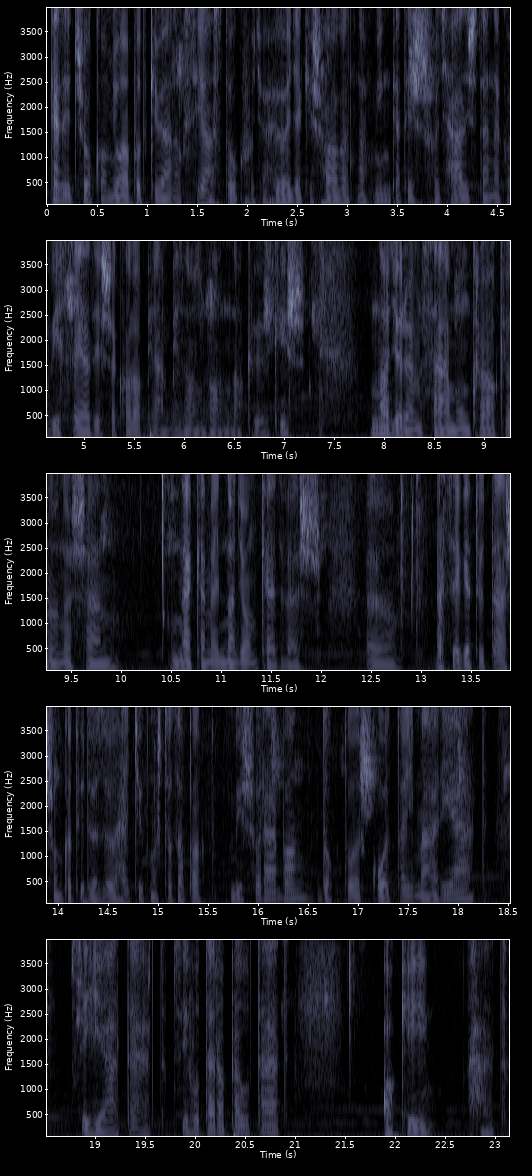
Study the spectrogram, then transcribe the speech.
Kezit sokom, jó napot kívánok, sziasztok, hogyha hölgyek is hallgatnak minket, és hogy hál' Istennek a visszajelzések alapján bizony vannak ők is. Nagy öröm számunkra, különösen nekem egy nagyon kedves beszélgető társunkat üdvözölhetjük most az APAK műsorában, dr. Koltai Máriát, pszichiátert, pszichoterapeutát, aki hát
